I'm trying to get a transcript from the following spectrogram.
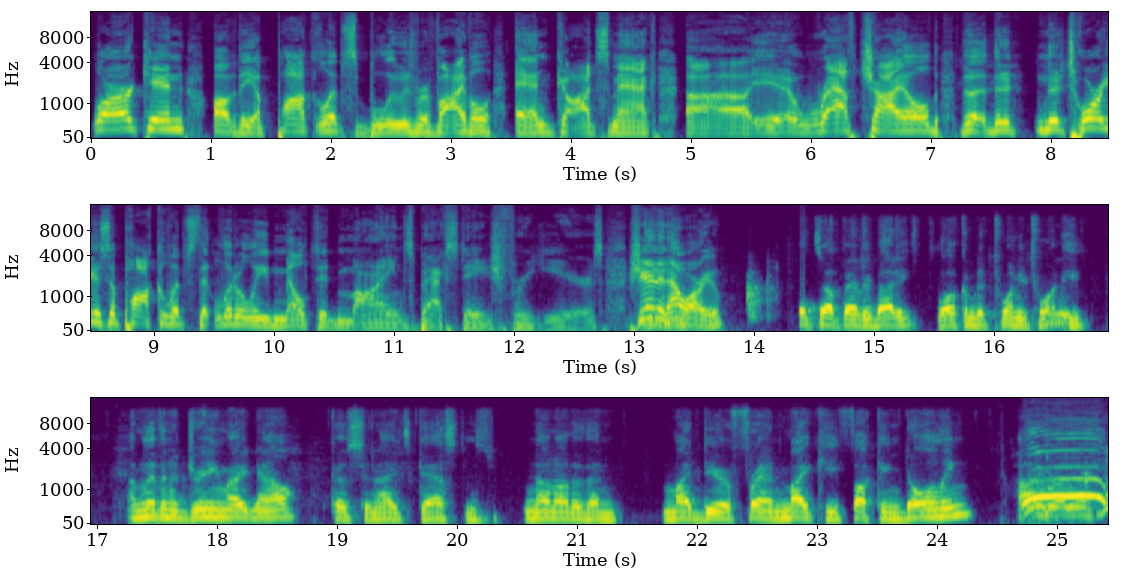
Larkin of the Apocalypse Blues Revival and Godsmack, uh, Wrathchild, the, the notorious apocalypse that literally melted minds backstage for years. Shannon, how are you? What's up, everybody? Welcome to 2020. I'm living a dream right now because tonight's guest is none other than my dear friend Mikey fucking Doling. hi, brother.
